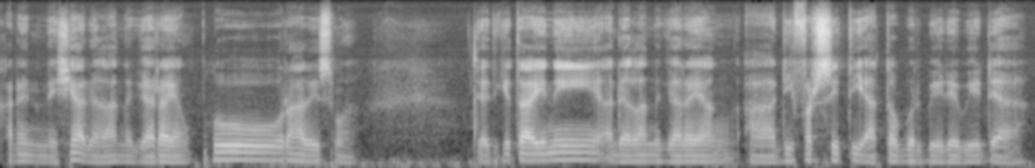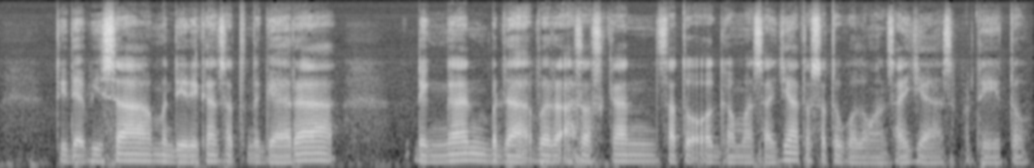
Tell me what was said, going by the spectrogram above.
Karena Indonesia adalah negara yang pluralisme. Jadi kita ini adalah negara yang uh, diversity atau berbeda-beda. Tidak bisa mendirikan satu negara dengan berasaskan satu agama saja atau satu golongan saja seperti itu.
